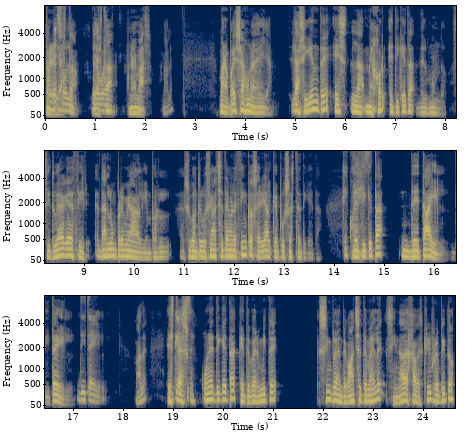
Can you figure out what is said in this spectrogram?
pero ya está, ya está, no hay más, ¿vale? Bueno, pues esa es una de ellas. La siguiente es la mejor etiqueta del mundo. Si tuviera que decir, darle un premio a alguien por su contribución a HTML5, sería el que puso esta etiqueta. ¿Qué, la etiqueta detail, detail. Detail. ¿Vale? Esta es una etiqueta que te permite simplemente con HTML, sin nada de JavaScript, repito,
